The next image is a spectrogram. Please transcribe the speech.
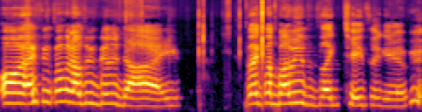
Oh, I think someone else is gonna die. Like the mummy is like chasing him.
